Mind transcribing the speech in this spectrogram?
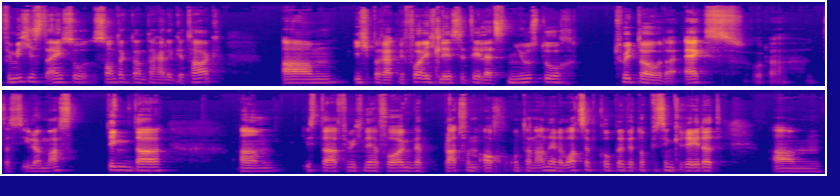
Für mich ist eigentlich so Sonntag dann der heilige Tag. Ähm, ich bereite mich vor, ich lese die letzten News durch, Twitter oder X oder das Elon Musk-Ding da. Ähm, ist da für mich eine hervorragende Plattform, auch untereinander in der WhatsApp-Gruppe wird noch ein bisschen geredet. Ähm,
